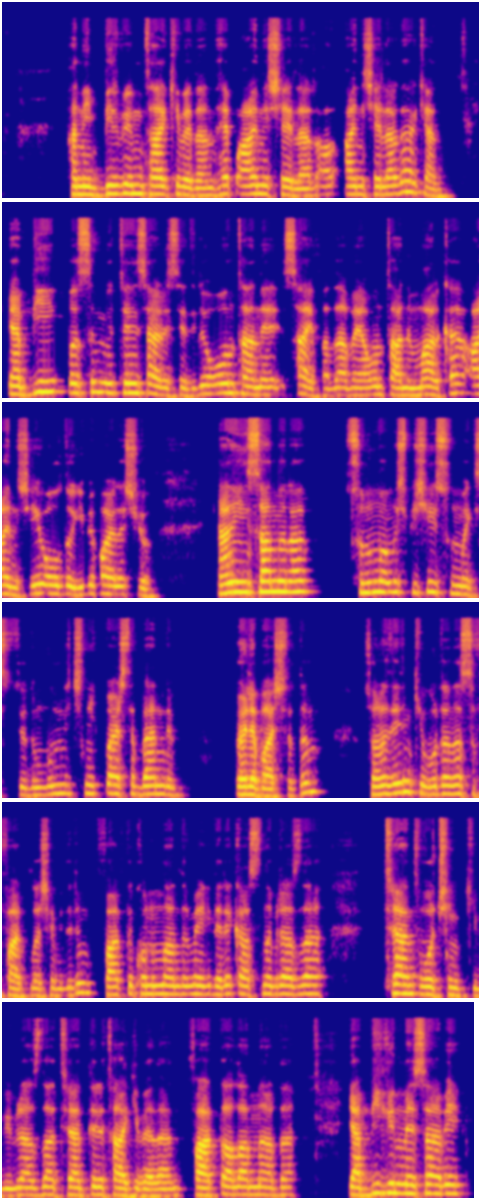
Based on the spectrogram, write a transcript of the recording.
hani birbirini takip eden, hep aynı şeyler, aynı şeyler derken yani bir basın bülteni servis ediliyor. 10 tane sayfada veya 10 tane marka aynı şeyi olduğu gibi paylaşıyor. Yani insanlara sunulmamış bir şey sunmak istiyordum. Bunun için ilk başta ben de öyle başladım. Sonra dedim ki burada nasıl farklılaşabilirim? Farklı konumlandırmaya giderek aslında biraz daha trend watching gibi biraz daha trendleri takip eden farklı alanlarda ya bir gün mesela bir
